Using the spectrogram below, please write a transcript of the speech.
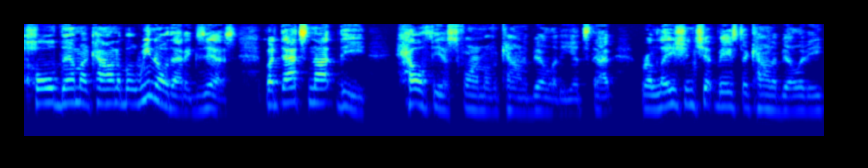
hold them accountable. We know that exists, but that's not the healthiest form of accountability. It's that relationship based accountability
